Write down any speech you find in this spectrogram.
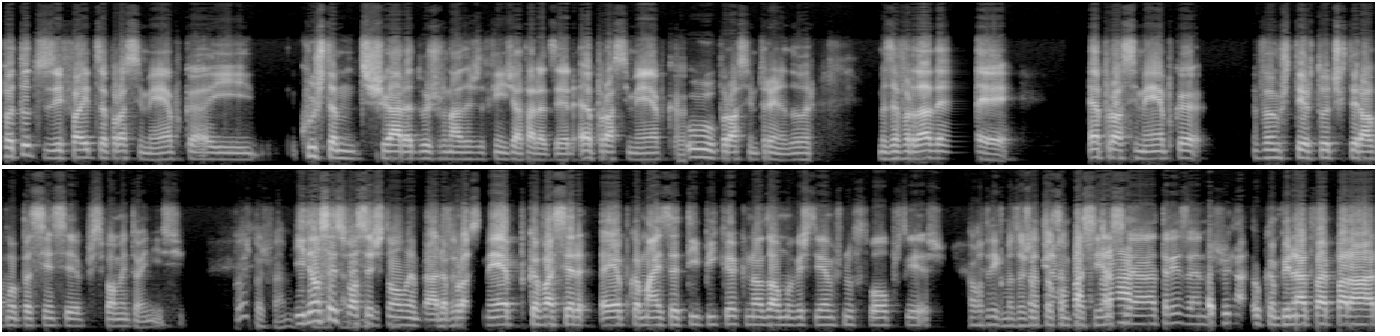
para todos os efeitos, a próxima época e custa-me de chegar a duas jornadas de fim e já estar a dizer a próxima época, o próximo treinador, mas a verdade é, a próxima época vamos ter todos que ter alguma paciência, principalmente ao início. Pois, pois vamos. E não sei se vocês estão a lembrar, a próxima época vai ser a época mais atípica que nós alguma vez tivemos no futebol português. Ó, Rodrigo, mas eu já estou com paciência parar. há três anos. O campeonato vai parar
